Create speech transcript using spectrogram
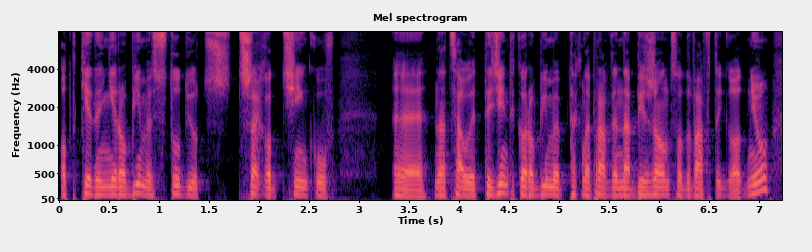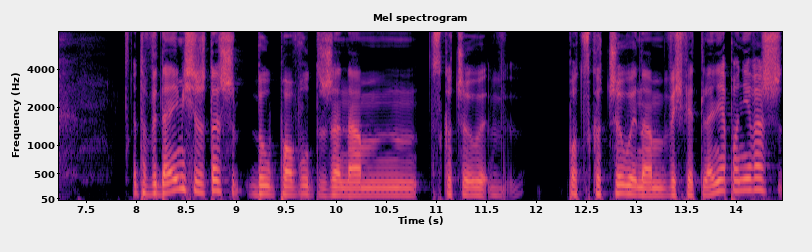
od kiedy nie robimy w studiu trzech odcinków e, na cały tydzień, tylko robimy tak naprawdę na bieżąco dwa w tygodniu, to wydaje mi się, że też był powód, że nam wskoczyły, podskoczyły nam wyświetlenia, ponieważ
